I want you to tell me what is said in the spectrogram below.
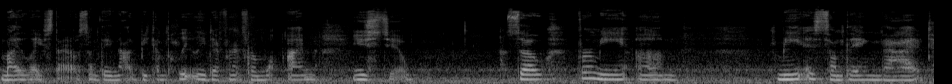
my lifestyle, something that would be completely different from what I'm used to. So for me, um, meat is something that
